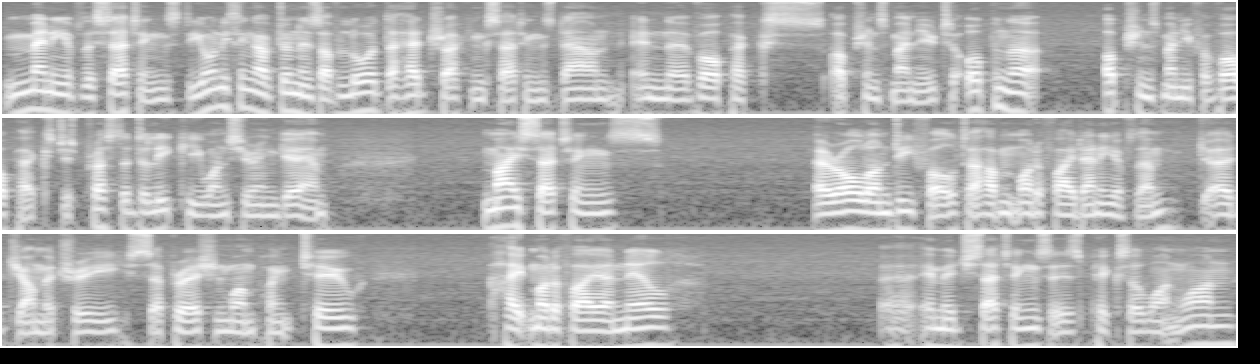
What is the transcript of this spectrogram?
many of the settings. The only thing I've done is I've lowered the head tracking settings down in the VorpX options menu. To open the options menu for VorpX, just press the delete key once you're in game. My settings are all on default, I haven't modified any of them. Uh, geometry, separation 1.2, height modifier nil, uh, image settings is pixel 1.1,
